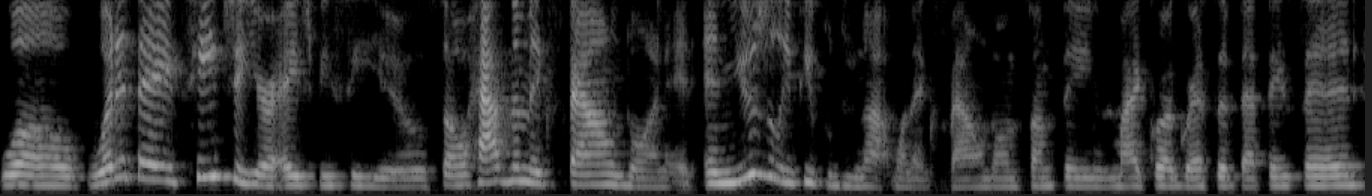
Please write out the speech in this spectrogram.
well, what did they teach at your HBCU? So have them expound on it. And usually people do not want to expound on something microaggressive that they said.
